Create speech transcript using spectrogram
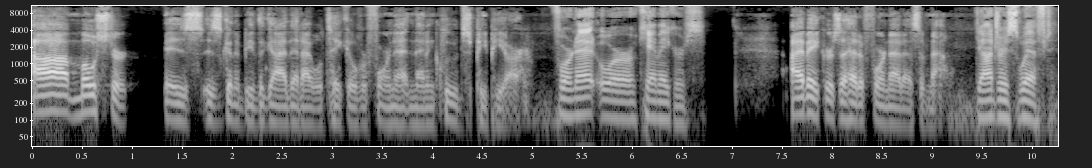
Uh Mostert is is going to be the guy that I will take over Fournette, and that includes PPR. Fournette or Cam Akers? I have Akers ahead of Fournette as of now. D'Andre Swift.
